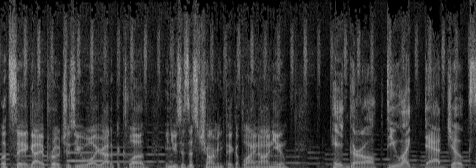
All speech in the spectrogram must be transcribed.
Let's say a guy approaches you while you're out at the club and uses this charming pickup line on you. Hey girl, do you like dad jokes?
